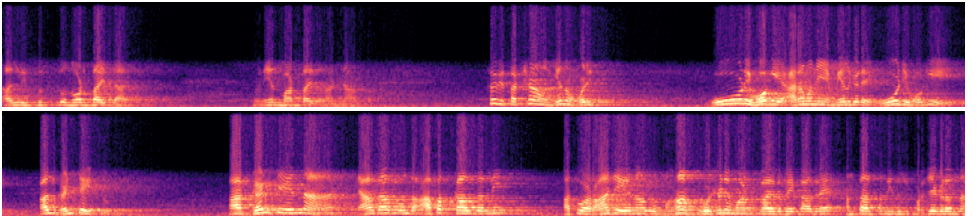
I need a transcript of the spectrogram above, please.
ಅಲ್ಲಿ ಸುತ್ತಲೂ ನೋಡ್ತಾ ಇದ್ದಾನೆ. ಇವನೇನು ಮಾಡ್ತಾ ಇದ್ದಾನೆ ಅಣ್ಣ ಅಂತ. ಸರಿ, ತಕ್ಷಣ ಅವನಿಗೇನೋ ಹೊಡಿತು ಓಡಿ ಹೋಗಿ ಅರಮನೆಯ ಮೇಲ್ಗಡೆ ಓಡಿ ಹೋಗಿ ಅಲ್ಲಿ ಗಂಟೆ ಇತ್ತು. ಆ ಗಂಟೆಯನ್ನ ಯಾವುದಾದ್ರೂ ಒಂದು ಆಪತ್ಕಾಲದಲ್ಲಿ ಅಥವಾ ರಾಜ ಏನಾದರೂ ಮಹಾ ಘೋಷಣೆ ಮಾಡ್ತಾ ಇರಬೇಕಾದ್ರೆ ಅಂಥ ಸಮಯದಲ್ಲಿ ಪ್ರಜೆಗಳನ್ನ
